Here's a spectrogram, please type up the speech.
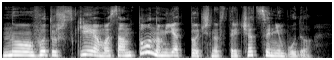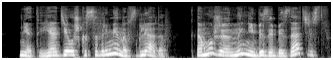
но вот уж с кем, а с Антоном я точно встречаться не буду. Нет, я девушка современных взглядов. К тому же ныне без обязательств,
